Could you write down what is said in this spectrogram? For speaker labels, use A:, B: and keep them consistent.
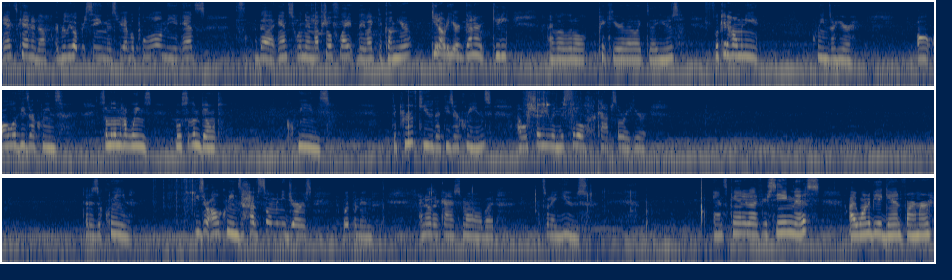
A: Ants Canada. I really hope you're seeing this. We have a pool and the ants, the ants when they're nuptial flight, they like to come here. Get out of here, Gunner, cutie. I have a little pick here that I like to use. Look at how many queens are here. All, all of these are queens. Some of them have wings, most of them don't. Queens. To prove to you that these are queens, I will show you in this little capsule right here. That is a queen. These are all queens. I have so many jars to put them in. I know they're kind of small, but that's what I use. Ants Canada, if you're seeing this, I want to be a GAN farmer.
